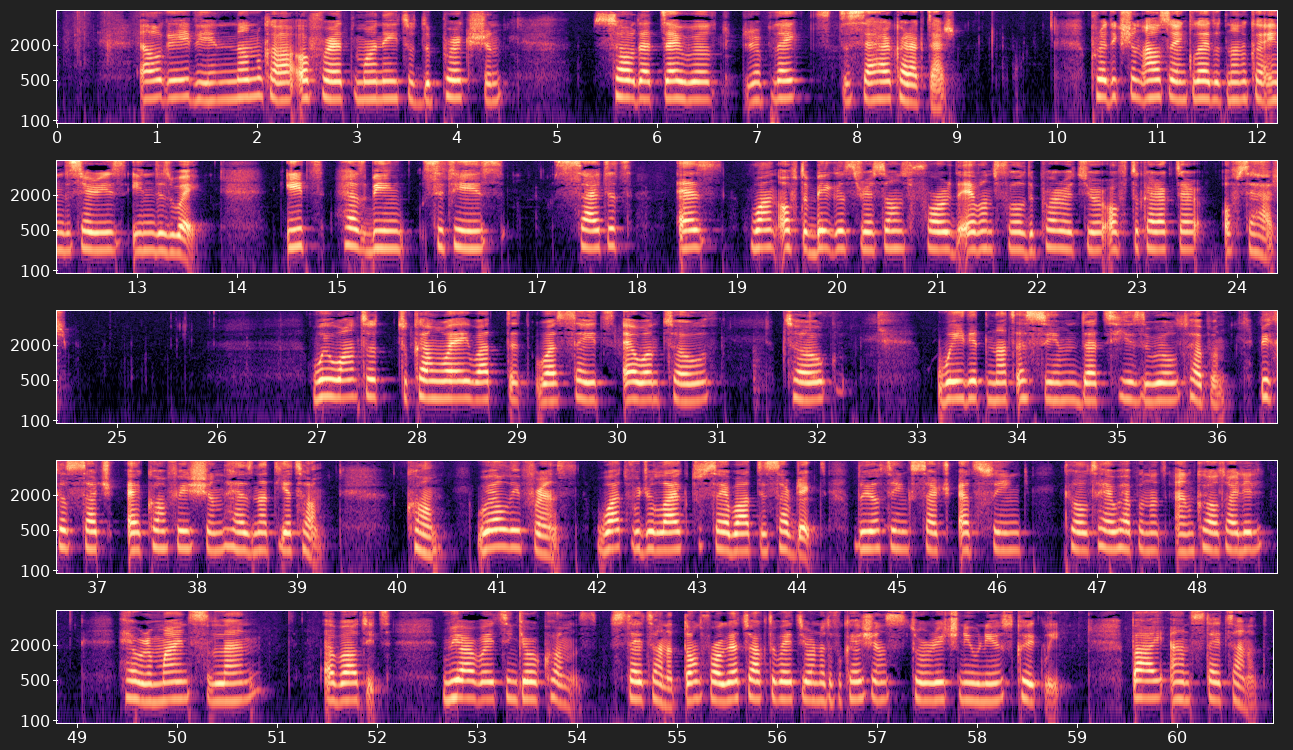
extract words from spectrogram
LGD Nanuka offered money to the production so that they will replace the Seher character. Production also included Nanuka in the series in this way. It has been cities cited as one of the biggest reasons for the eventful departure of the character of Seher. We wanted to convey what was said Evan told, told we did not assume that his will happen, because such a confession has not yet come. Come, well, friends, what would you like to say about this subject? Do you think such a thing could have happened and could Halil have remained silent about it? We are waiting your comments. Stay tuned. Don't forget to activate your notifications to reach new news quickly. Bye and stay tuned.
